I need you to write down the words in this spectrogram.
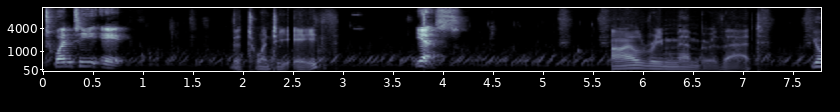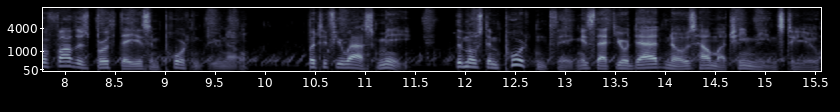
28th. The 28th? Yes. I'll remember that. Your father's birthday is important, you know. But if you ask me, the most important thing is that your dad knows how much he means to you.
